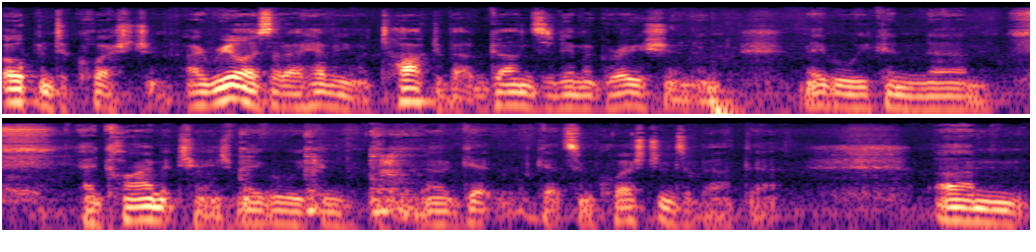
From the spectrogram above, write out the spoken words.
open to question. I realize that I haven't even talked about guns and immigration, and maybe we can, um, and climate change. Maybe we can uh, get get some questions about that. Um,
